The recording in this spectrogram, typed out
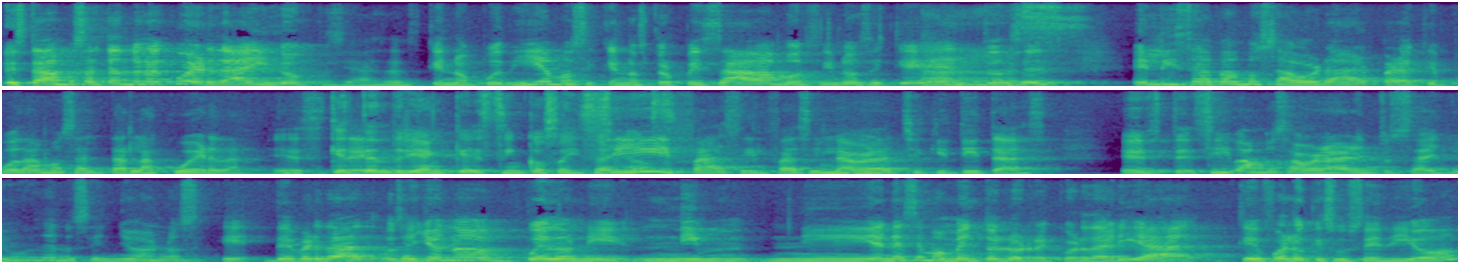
estábamos saltando la cuerda y no, pues ya sabes que no podíamos y que nos tropezábamos y no sé qué. Ah, Entonces, Elisa, vamos a orar para que podamos saltar la cuerda. Este, que tendrían que cinco o seis años. Sí, fácil, fácil, la verdad, chiquititas. Este, sí, vamos a orar, entonces ayúdanos, Señor, no sé qué. De verdad, o sea, yo no puedo ni, ni, ni en ese momento lo recordaría qué fue lo que sucedió,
